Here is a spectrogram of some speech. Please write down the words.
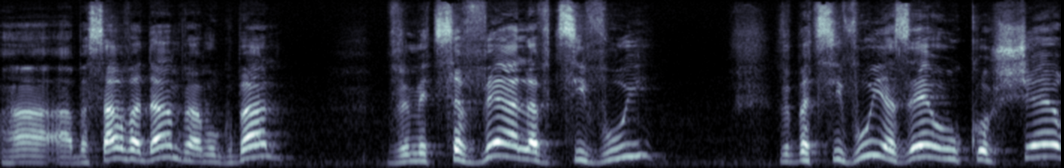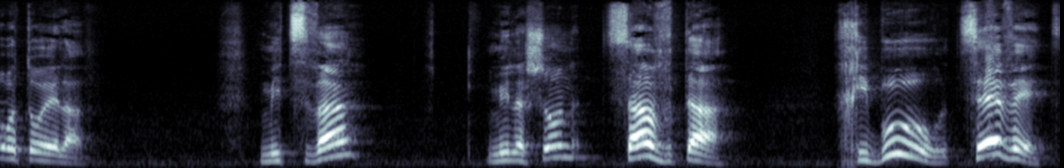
הבשר ודם והמוגבל, ומצווה עליו ציווי, ובציווי הזה הוא קושר אותו אליו. מצווה מלשון צוותא, חיבור, צוות.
